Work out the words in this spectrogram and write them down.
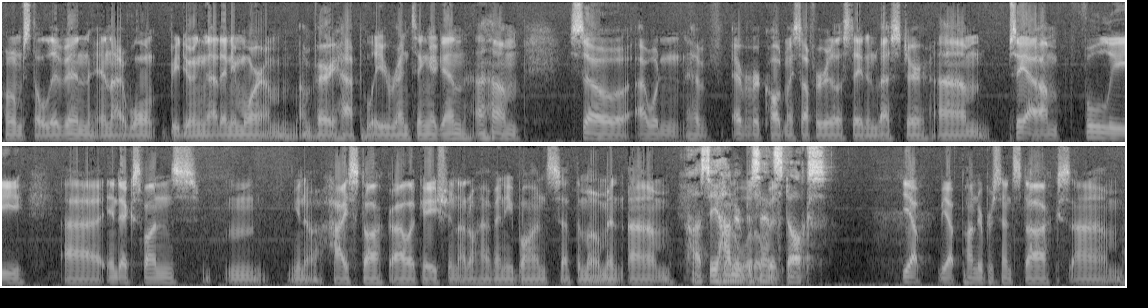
homes to live in, and I won't be doing that anymore. I'm I'm very happily renting again. Um, so I wouldn't have ever called myself a real estate investor. Um, so yeah, I'm fully uh, index funds. Mm, you know high stock allocation. I don't have any bonds at the moment. Um, I see hundred percent stocks. Yep, yep, hundred percent stocks. Um,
